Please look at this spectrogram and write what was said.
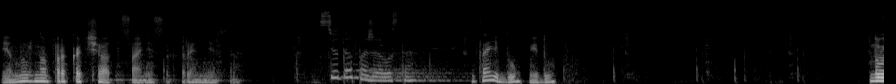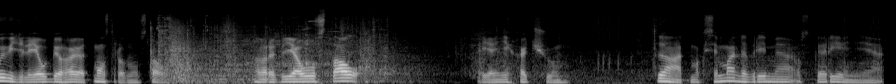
Мне нужно прокачаться, а не сохраниться. Сюда, пожалуйста. Да, иду, иду. Ну, вы видели, я убегаю от монстров, но устал. Говорит, я устал. Я не хочу. Так, максимальное время ускорения.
